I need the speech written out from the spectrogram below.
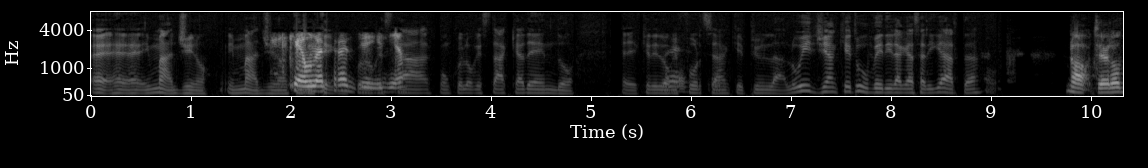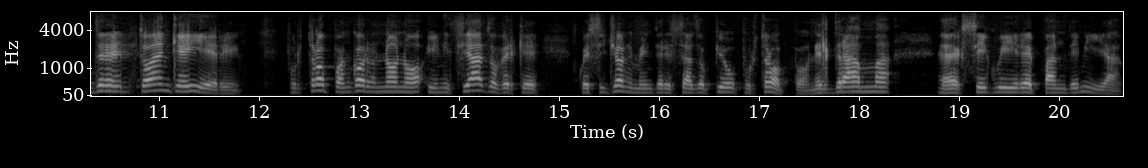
Eh, eh, immagino, immagino. Che è una perché con quello che tragedia. sta- Con quello che sta accadendo, eh, credo Eh, che forse sì. anche più in là. Luigi, anche tu vedi la casa di carta? No, te l'ho detto anche ieri. Purtroppo ancora non ho iniziato perché questi giorni mi è interessato più, purtroppo, nel dramma eh, seguire pandemia,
